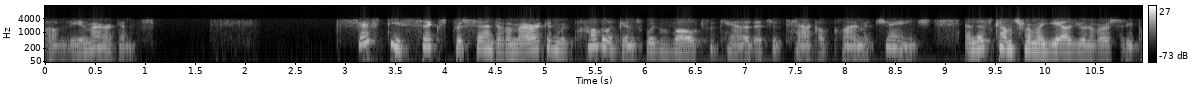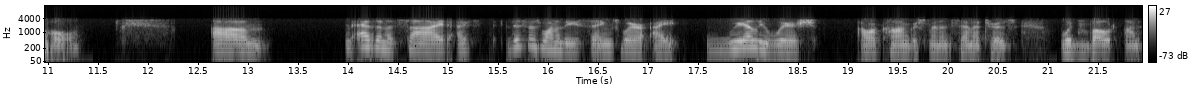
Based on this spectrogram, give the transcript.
of the Americans. 56% of American Republicans would vote for candidates who tackle climate change. And this comes from a Yale University poll. Um, as an aside, I, this is one of these things where I really wish our congressmen and senators would vote on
